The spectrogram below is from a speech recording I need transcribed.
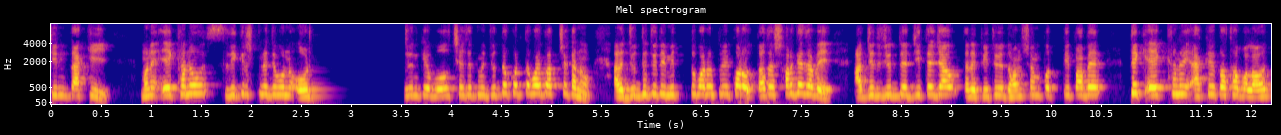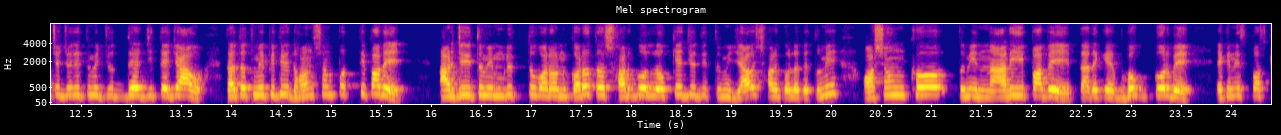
চিন্তা কি? মানে এখানেও শ্রীকৃষ্ণ যেমন অর্জুনকে বলছে যে তুমি যুদ্ধ করতে ভয় পাচ্ছ কেন? আর যুদ্ধে যদি মৃত্যুবরণ তুমি করো তাহলে স্বর্গে যাবে। আর যদি যুদ্ধে জিতে যাও, তাহলে পৃথিবীর ধন সম্পত্তি পাবে। ঠিক এখানে একই কথা বলা হচ্ছে, যদি তুমি যুদ্ধে জিতে যাও তাহলে তুমি পৃথিবীর ধন সম্পত্তি পাবে। আর যদি তুমি মৃত্যুবরণ করো, তো স্বর্গলোকে যদি তুমি যাও, স্বর্গলোকে তুমি অসংখ্য, তুমি নারী পাবে, তাদেরকে ভোগ করবে। এখানে স্পষ্ট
